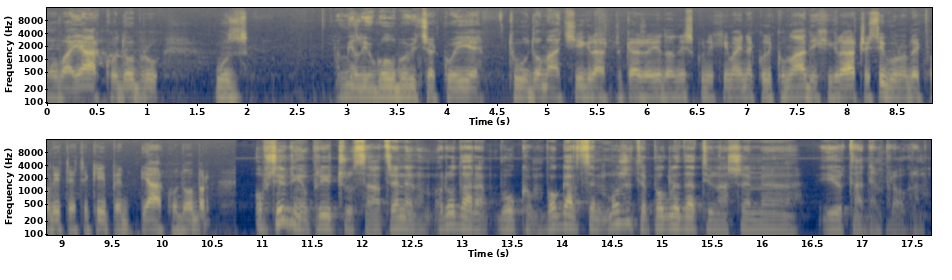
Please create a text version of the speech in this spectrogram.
ovaj, jako dobru uz Miliju Golubovića koji je tu domaći igrač, kaže jedan iskunih, ima i nekoliko mladih igrača i sigurno da je kvalitet ekipe jako dobar. Opširniju priču sa trenerom Rudara Vukom Bogavcem možete pogledati u našem eh, jutarnjem programu.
